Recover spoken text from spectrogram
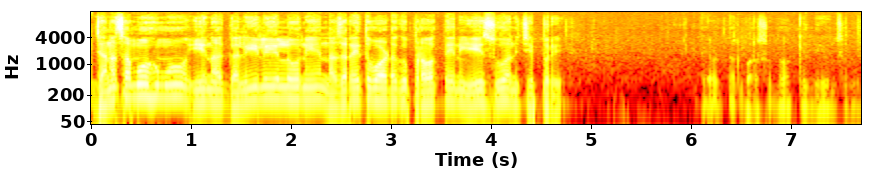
జనసమూహము ఈయన గలీలీలోని నజరైతు వాడగు ప్రవక్త అయిన యేసు అని చెప్పిరి. దేవుడు తన పరిశుద్ధ వాక్యం దీవించింది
